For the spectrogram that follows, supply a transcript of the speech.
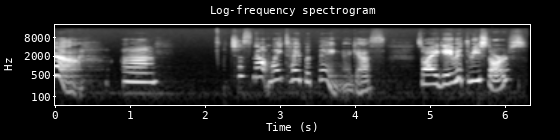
yeah, um, just not my type of thing, I guess. So I gave it three stars.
